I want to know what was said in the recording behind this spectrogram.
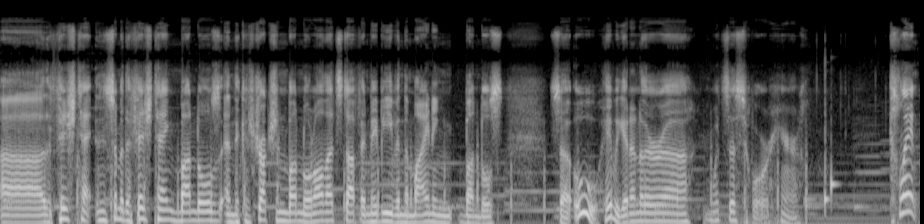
uh, the fish tank and some of the fish tank bundles and the construction bundle and all that stuff, and maybe even the mining bundles. So, ooh, hey, we got another. Uh, what's this for here? Clint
